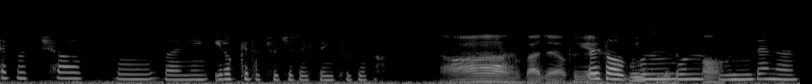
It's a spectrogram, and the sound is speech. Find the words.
have trouble learning 이렇게도 줄쳐져 있어요, 이 두 개가. 아, 맞아요. 그게 그래서 문. 문, 어, 문제는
